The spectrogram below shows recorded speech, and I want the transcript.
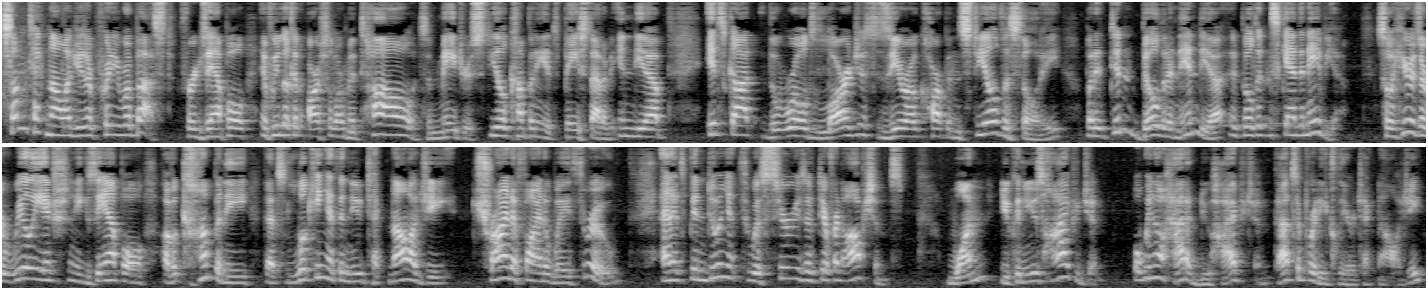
Some technologies are pretty robust. For example, if we look at ArcelorMittal, it's a major steel company, it's based out of India. It's got the world's largest zero carbon steel facility, but it didn't build it in India, it built it in Scandinavia. So here's a really interesting example of a company that's looking at the new technology, trying to find a way through, and it's been doing it through a series of different options. One, you can use hydrogen. Well, we know how to do hydrogen. That's a pretty clear technology.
